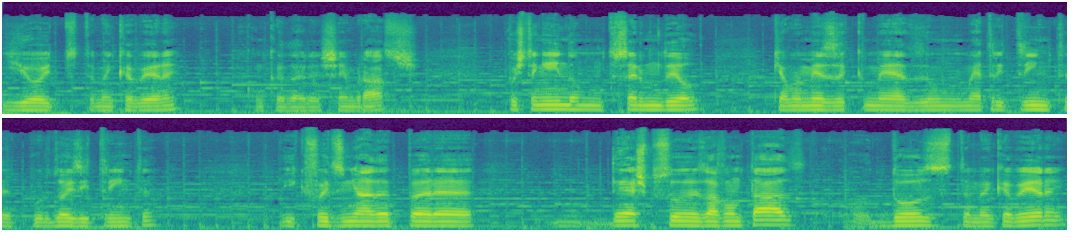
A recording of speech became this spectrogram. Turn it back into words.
e 8 também caberem, com cadeiras sem braços. Depois tem ainda um terceiro modelo, que é uma mesa que mede 1,30m por 2,30m e que foi desenhada para 10 pessoas à vontade, 12 também caberem,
